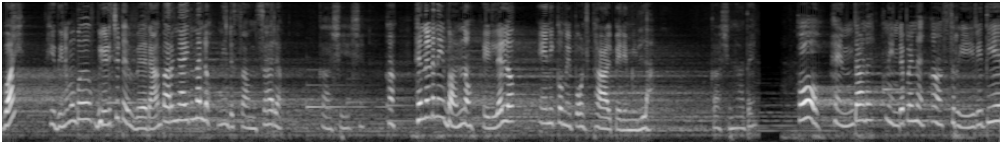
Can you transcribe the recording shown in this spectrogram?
വായ് ഇതിനു മുമ്പ് വിളിച്ചിട്ട് വരാൻ പറഞ്ഞായിരുന്നല്ലോ നിന്റെ സംസാരം. കാശിയേശൻ ഹ, എന്നിട്ട് നീ വന്നോ? ഇല്ലല്ലോ എനിക്കും ഇപ്പോൾ താല്പര്യമില്ല കാശിനാഥൻ ഓ എന്താണ് നിന്റെ പെണ്ണ് ആ ശ്രീവിധിയെ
